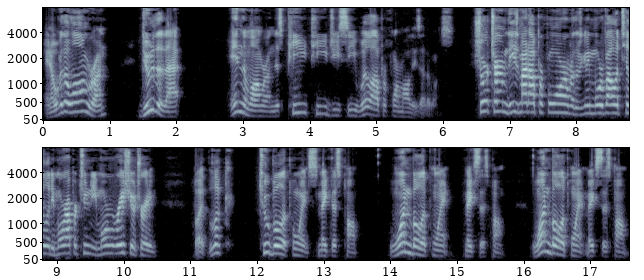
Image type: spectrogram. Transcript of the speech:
And over the long run, due to that, in the long run, this PTGC will outperform all these other ones. Short term, these might outperform, or there's going to be more volatility, more opportunity, more ratio trading. But look, two bullet points make this pump. One bullet point makes this pump. One bullet point makes this pump.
